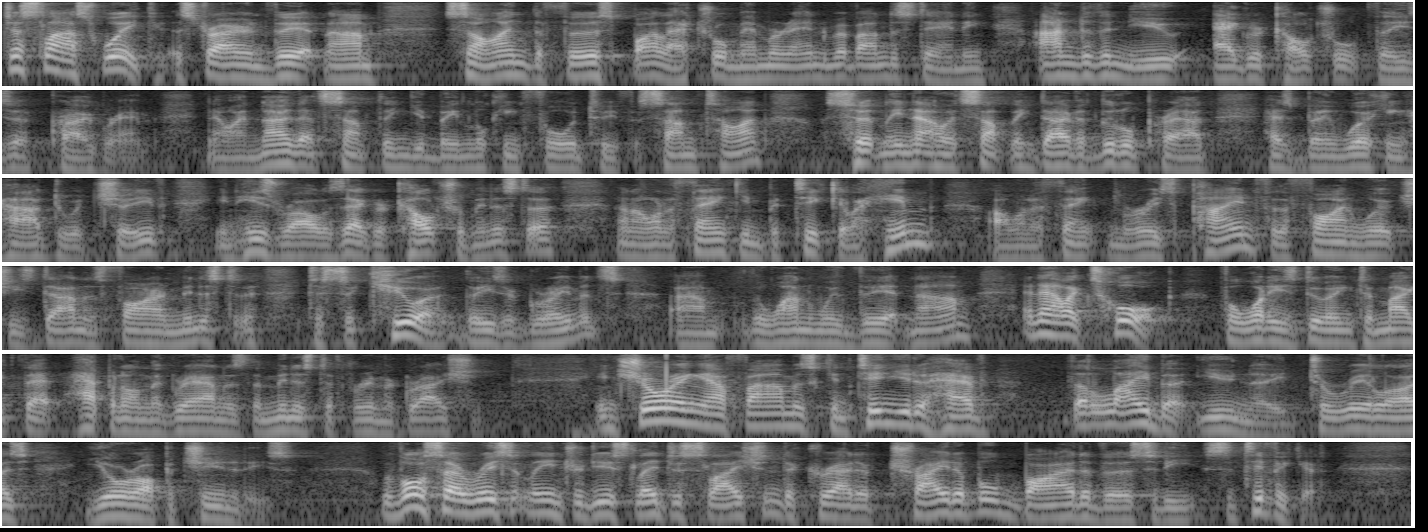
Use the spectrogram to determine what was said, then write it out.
Just last week, Australia and Vietnam signed the first bilateral memorandum of understanding under the new agricultural visa program. Now, I know that's something you've been looking forward to for some time. I certainly know it's something David Littleproud has been working hard to achieve in his role as Agricultural Minister, and I want to thank in particular him. I want to thank Marise Payne for the fine work she's done as Foreign Minister to secure these agreements, um, the one with Vietnam, and Alex Hawke for what he's doing to make that happen on the ground as the Minister for Immigration. Ensuring our farmers continue to have the labour you need to realise your opportunities. We've also recently introduced legislation to create a tradable biodiversity certificate,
